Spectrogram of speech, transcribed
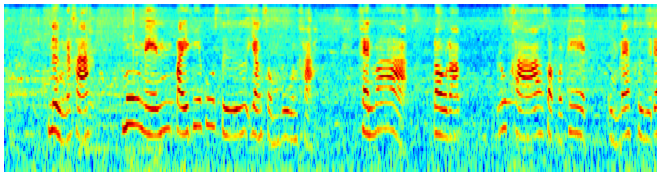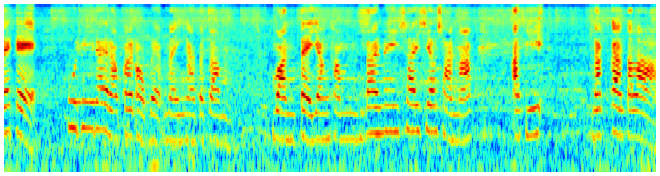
1. นะคะ มุ่งเน้นไปที่ผู้ซื้ออย่างสมบูรณ์ค่ะ แคนว่าเรารับลูกค้าสองประเภท กลุ่มแรกคือได้แก่ผู้ที่ได้รับการออกแบบในงานประจำวันแต่ยังทำได้ไม่ใช่เชี่ยวชาญนัก อาทิ นักการตลาด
